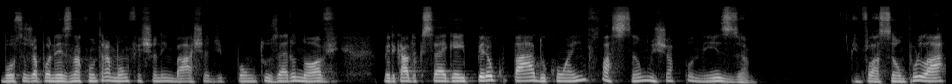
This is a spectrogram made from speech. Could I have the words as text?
Bolsa japonesa na contramão fechando em baixa de 0,09. Mercado que segue aí preocupado com a inflação japonesa. Inflação por lá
